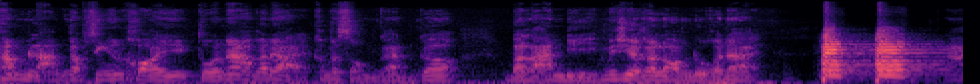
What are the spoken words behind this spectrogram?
ฮัมหลังกับซิงเกิลคอยตัวหน้าก็ได้ก็ผสมกันก็บาลานซ์ดี ไม่เชื่อก็ลองดูก็ได้อะ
